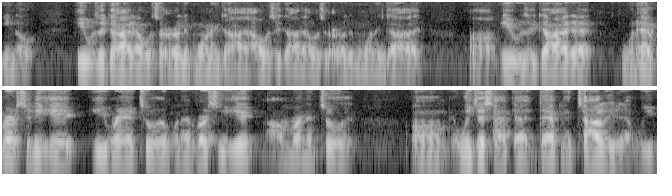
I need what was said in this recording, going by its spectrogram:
you know, he was a guy that was an early morning guy. I was a guy that was an early morning guy. Um, he was a guy that when adversity hit, he ran to it. When adversity hit, I'm running to it. Um, and we just had that that mentality that we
